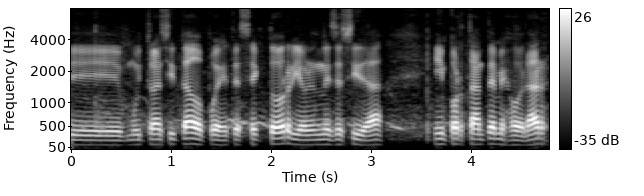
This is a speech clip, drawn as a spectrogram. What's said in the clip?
Este, muy transitado pues este sector y hay una necesidad importante mejorar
